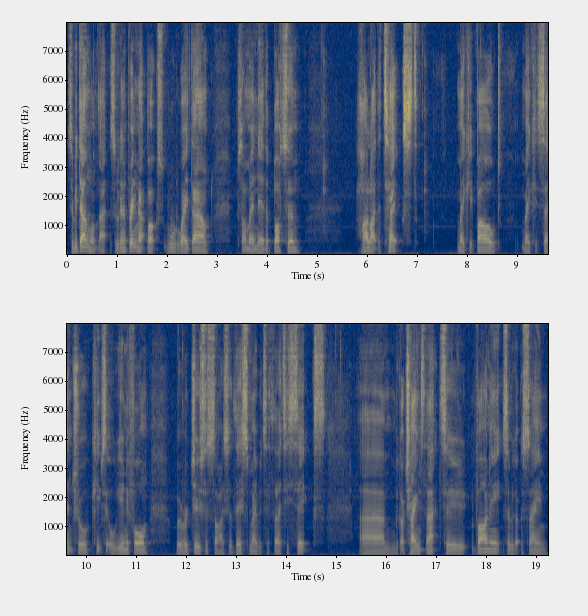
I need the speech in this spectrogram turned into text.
So we don't want that. So we're going to bring that box all the way down, somewhere near the bottom. Highlight the text, make it bold, make it central, keeps it all uniform. We'll reduce the size of this maybe to 36. Um, we've got to change that to Varney, so we've got the same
